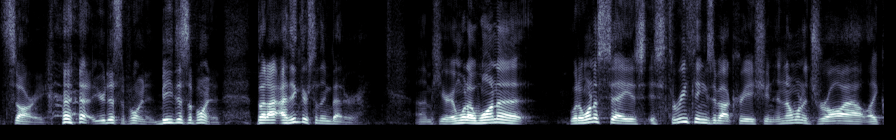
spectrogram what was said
sorry, you're disappointed. Be disappointed. But I, I think there's something better um, here. And what I want to what I want to say is, is three things about creation, and I want to draw out like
